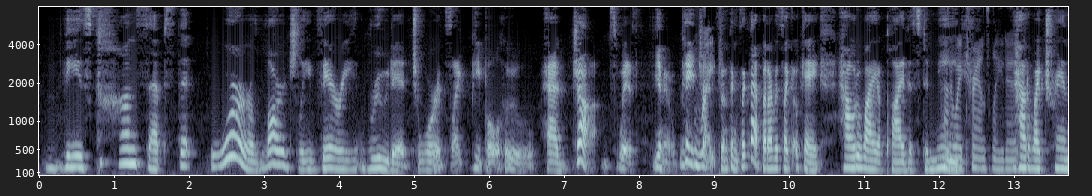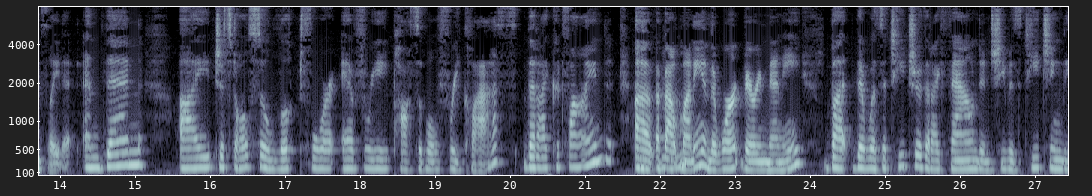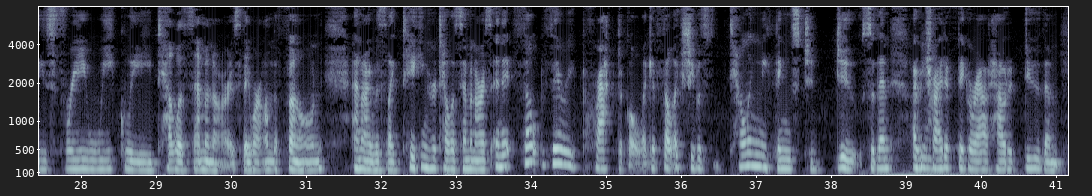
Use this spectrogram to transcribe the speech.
these concepts that were largely very rooted towards like people who had jobs with, you know, paychecks Right. and things like that. But I was like, okay, how do I apply this to me? How do I translate it? How do I translate it? And then I just also looked for every possible free class that I could find uh, about money, and there weren't very many. But there was a teacher that I found, and she was teaching these free weekly teleseminars. They were on the phone, and I was like taking her teleseminars, and it felt very practical. Like it felt like she was telling me things to do. So then I would try to figure out how to do them.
